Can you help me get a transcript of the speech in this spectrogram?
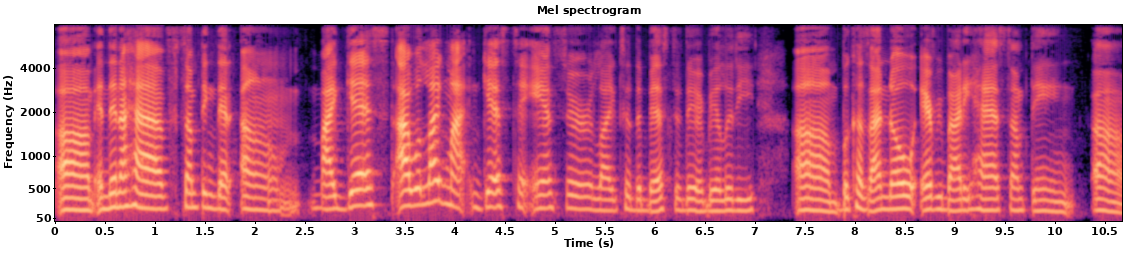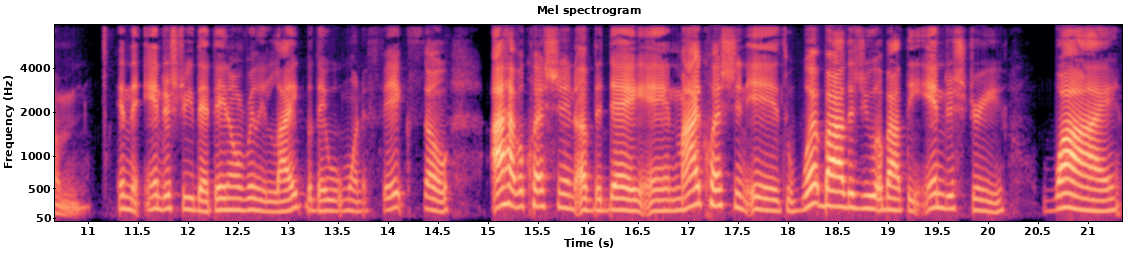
Um, and then I have something that um, my guest, I would like my guest to answer like to the best of their ability um, because I know everybody has something um, in the industry that they don't really like, but they would want to fix. So I have a question of the day, and my question is what bothers you about the industry? Why,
